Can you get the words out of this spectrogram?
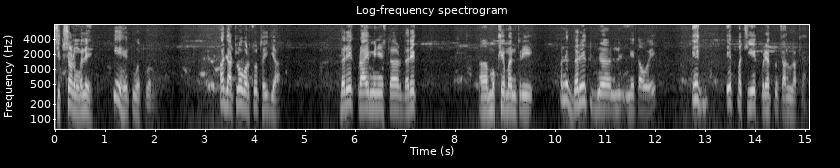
શિક્ષણ મળે, એ હેતુ હતું આજ આટલો વર્ષો થઈ ગયા. દરેક પ્રાઇમ મિનિસ્ટર, દરેક મુખ્યમંત્રી અને દરેક નેતાઓએ એક એક પછી એક પ્રયત્નો ચાલુ રાખ્યા.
